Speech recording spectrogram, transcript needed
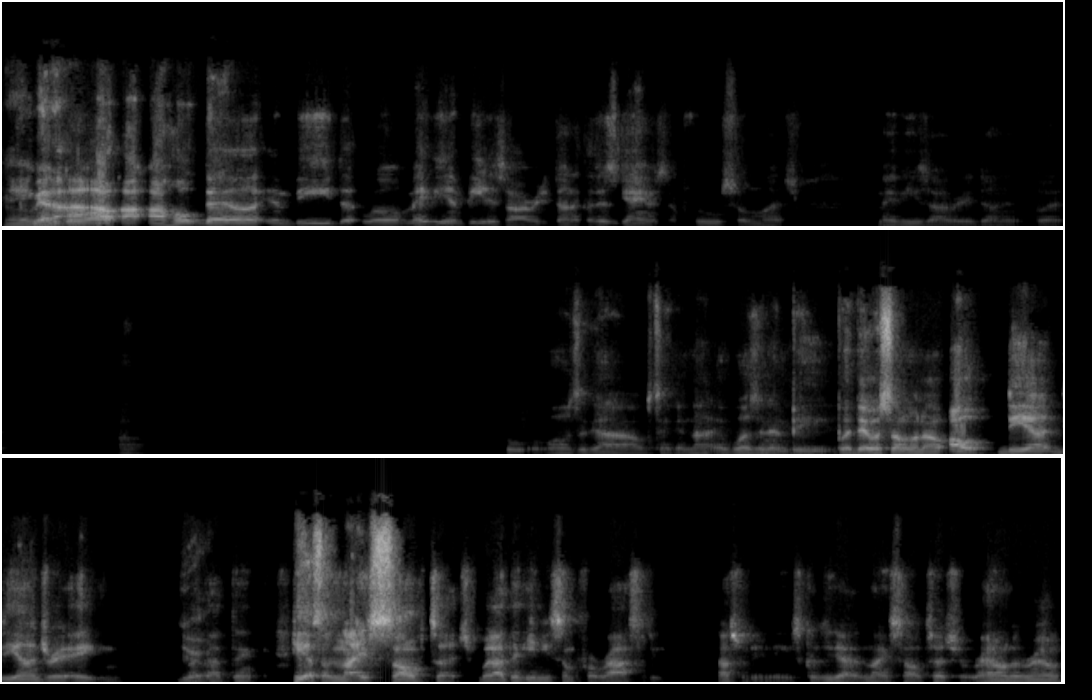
Man, I, I, I, hope that uh, Embiid, well, maybe Embiid has already done it because this game has improved so much. Maybe he's already done it, but uh, who what was the guy I was thinking? Not it wasn't Embiid, but there was someone else. Oh, De- DeAndre Ayton. Yeah, like I think he has a nice soft touch, but I think he needs some ferocity. That's what he needs because he got a nice soft touch around the rim.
